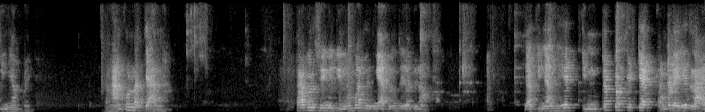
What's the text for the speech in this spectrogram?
กินหยังไป อาหารคนละจานน่ะถ้าเป็นสิ่งที่กินมันมันแงบจังซี่ล่ะพี่น้องอยากกินหยังเฮ็ดกินจ๊อกๆแจ๊กๆทำบ่ได้เฮ็ดหลาย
